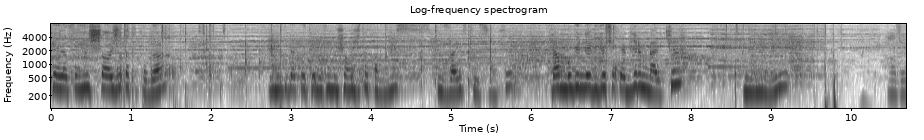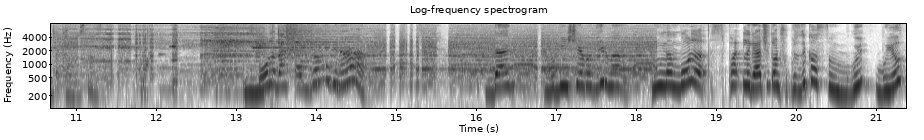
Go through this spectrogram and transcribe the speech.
Telefonun şarjı takıp aga. Ben iki dakika telefonun şarjı takalım biz. Ki zayıftır çünkü. Ben bugün de video çekebilirim belki. Bundan dolayı hazırda kalması lazım. Arada ben alacağım bugün ha. Ben bugün şey yapabilirim ha. Ben bu arada Spike'la gerçekten çok hızlı kastım bugün, bu yıl.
